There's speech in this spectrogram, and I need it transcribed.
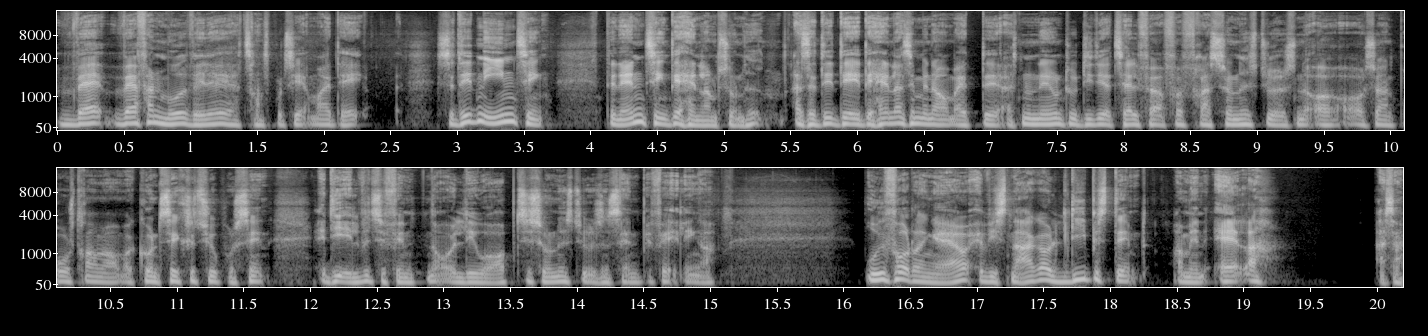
hvad, hvad for en måde vælger jeg at transportere mig i dag? Så det er den ene ting. Den anden ting, det handler om sundhed. Altså det, det, det handler simpelthen om, at øh, altså nu nævnte du de der tal før fra, fra Sundhedsstyrelsen og, og Søren Brostrøm om, at kun 26 procent af de 11-15-årige lever op til Sundhedsstyrelsens anbefalinger. Udfordringen er jo, at vi snakker jo lige bestemt om en alder, altså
